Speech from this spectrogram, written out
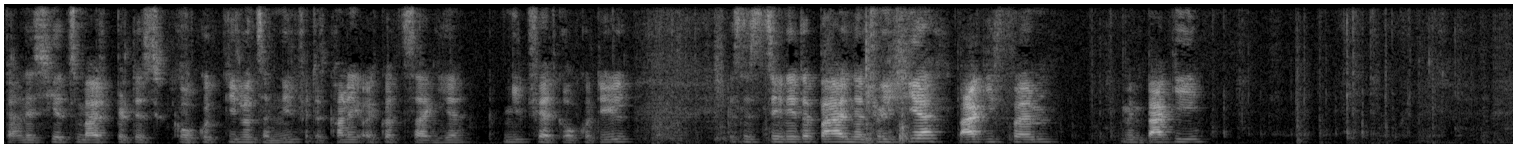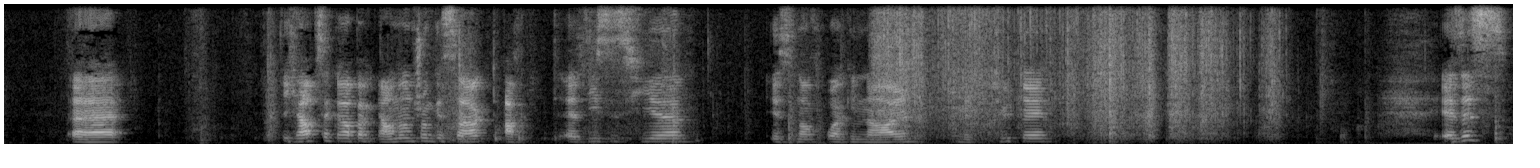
Dann ist hier zum Beispiel das Krokodil und sein Nilpferd. Das kann ich euch kurz zeigen hier. Nilpferd Krokodil ist eine Szene dabei. Und natürlich hier Buggy-Film mit dem Buggy. Äh, ich habe es ja gerade beim anderen schon gesagt. Ach, äh, dieses hier ist noch original mit Tüte. Es ist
